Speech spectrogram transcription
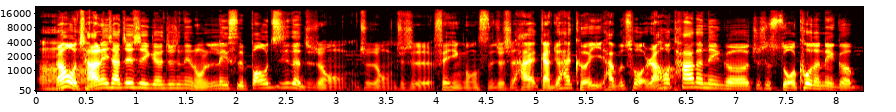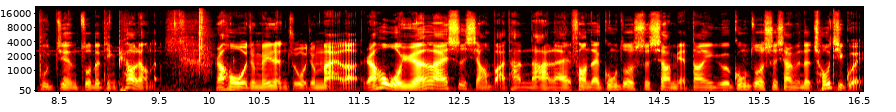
然后我查了一下，这是一个就是那种类似包机的这种这种就是飞行公司，就是还感觉还可以，还不错。然后它的那个就是锁扣的那个部件做的挺漂亮的，然后我就没忍住，我就买了。然后我原来是想把它拿来放在工作室下面，当一个工作室下面的抽屉柜，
